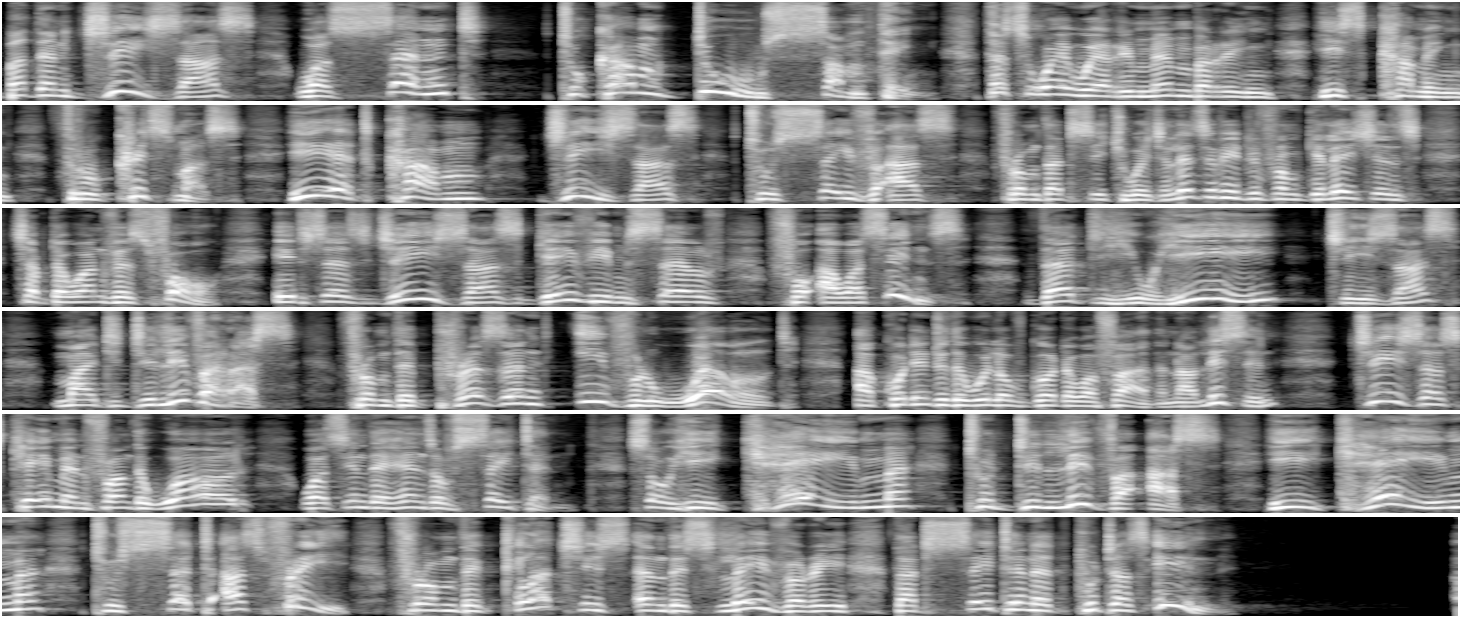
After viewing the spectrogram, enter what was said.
But then Jesus was sent to come do something. That's why we're remembering his coming through Christmas. He had come, Jesus, to save us from that situation. Let's read it from Galatians chapter 1, verse 4. It says, Jesus gave himself for our sins, that he, he Jesus, might deliver us from the present evil world according to the will of God our Father. Now listen, Jesus came and found the world was in the hands of Satan. So he came to deliver us. He came to set us free from the clutches and the slavery that Satan had put us in.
